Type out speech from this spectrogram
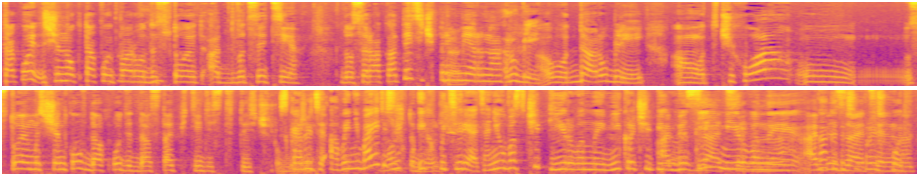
Такой щенок такой породы стоит от 20 до 40 тысяч примерно. Рублей. А, Вот, да, рублей. А Вот. Чихуа, стоимость щенков доходит до 150 тысяч рублей. Скажите, а вы не боитесь их, Может, их больше. потерять? Они у вас чипированные, микрочипированные, Обязательно. клеймированные. Как это все Обязательно. происходит?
